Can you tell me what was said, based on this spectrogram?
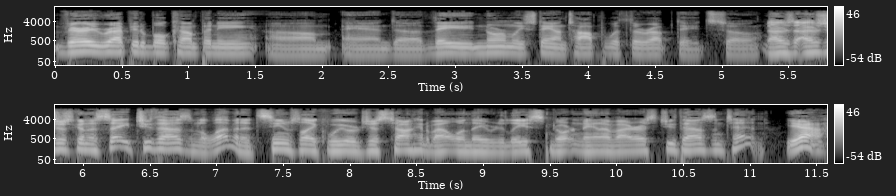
very reputable company, um, and uh, they normally stay on top with their updates. So I was I was just going to say 2011. It seems like we were just talking about when they released Norton Antivirus 2010. yeah,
